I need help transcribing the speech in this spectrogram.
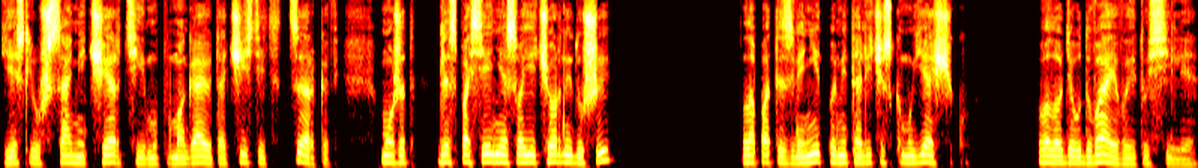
Если уж сами черти ему помогают очистить церковь, может, для спасения своей черной души? Лопата звенит по металлическому ящику. Володя удваивает усилия.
